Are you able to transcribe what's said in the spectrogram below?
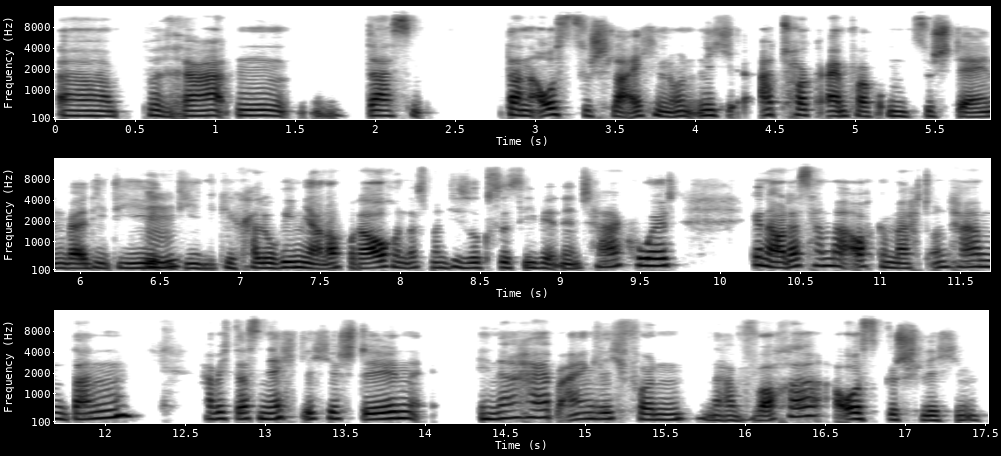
äh, beraten, das dann auszuschleichen und nicht ad hoc einfach umzustellen, weil die die, mhm. die die Kalorien ja noch brauchen, dass man die sukzessive in den Tag holt. Genau, das haben wir auch gemacht und haben dann, habe ich das nächtliche Stillen innerhalb eigentlich von einer Woche ausgeschlichen.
